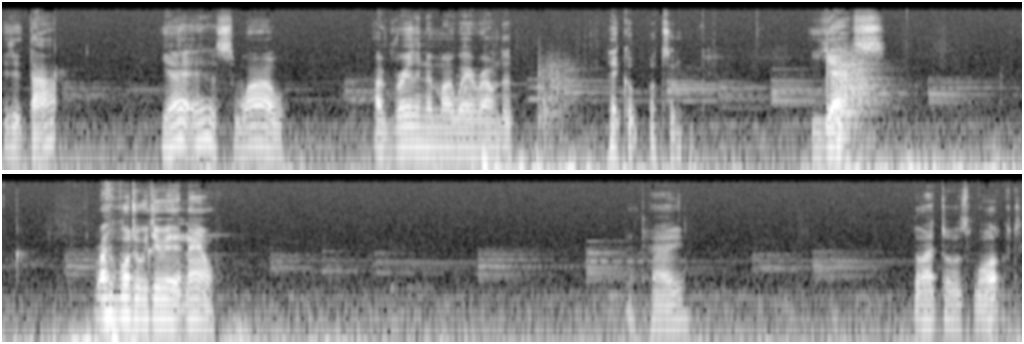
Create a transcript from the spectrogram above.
Is it that? Yeah, it is. Wow. I really know my way around a pickup button. Yes. Right, what do we do with it now? Okay. But that door's locked.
